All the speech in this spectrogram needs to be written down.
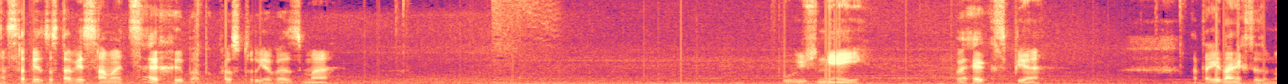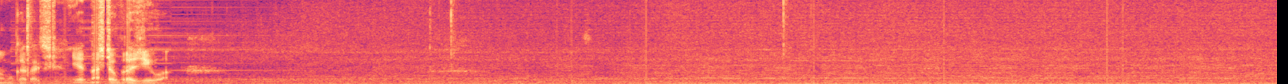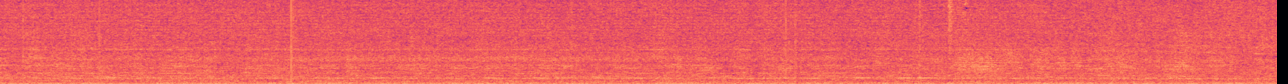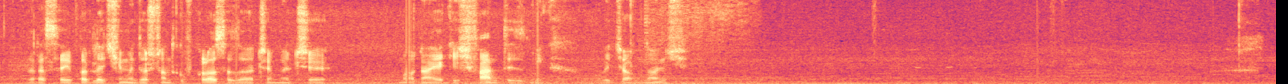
Ja sobie zostawię same C chyba, po prostu je wezmę. Później w ekspie. A ta jedna nie chce ze mną gadać. Jedna się obraziła. Zaraz sobie podlecimy do szczątków kolosa, zobaczymy czy można jakieś fanty z nich wyciągnąć.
